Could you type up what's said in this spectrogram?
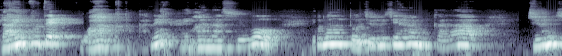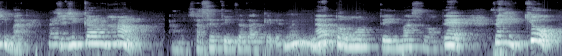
ライブでワークとかね、はい。お話をこの後10時半から12時まではい。1時間半、あのさせていただければいいなと思っていますので、ぜひ今日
